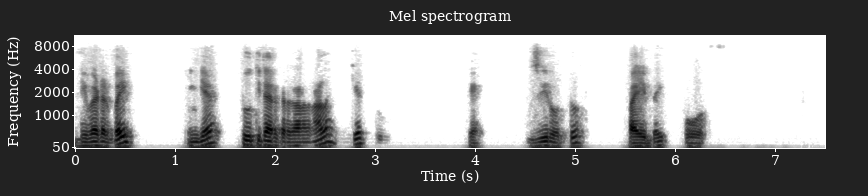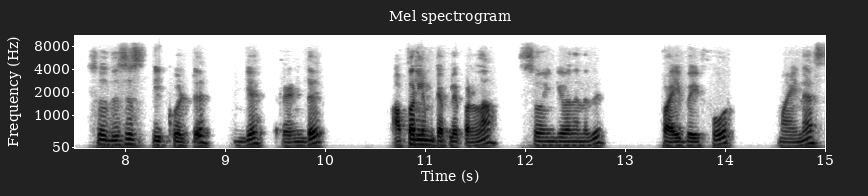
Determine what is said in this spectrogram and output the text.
divided by இங்கே டூ தீட்டா இருக்கிற காரணத்தினால இங்கே two okay zero to five by four so this is equal to இங்கே ரெண்டு. அப்பர் லிமிட் அப்ளை பண்ணலாம். ஸோ இங்கே வந்து என்னது? ஃபைவ் பை ஃபோர் மைனஸ்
